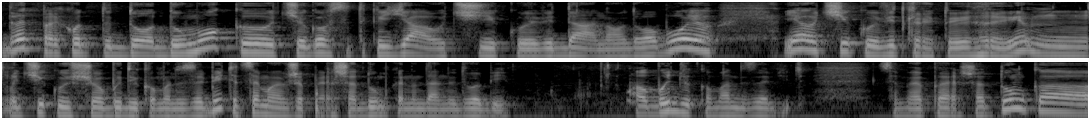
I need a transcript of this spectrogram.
Давайте переходити до думок, е, чого все-таки я очікую від даного двобою. Я очікую відкритої гри. Очікую, що обидві команди заб'ють, і це моя вже перша думка на даний двобій. Обидві команди заб'ють. Це моя перша думка.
